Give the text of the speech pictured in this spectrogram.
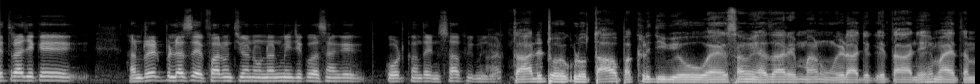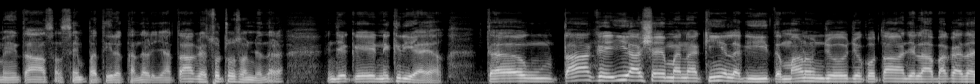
हेतिरा जेके हंड्रेड प्लस एफ आर उन्हनि में जेको असांखे तव्हां ॾिठो हिकिड़ो ताव पखिड़िजी वियो ऐं हज़ारे माण्हू अहिड़ा जेके तव्हांजे हिमायत में तव्हां सां रखंदड़ या तव्हांखे सुठो सम्झंदड़ जेके निकिरी आया त तव्हांखे इहा शइ माना कीअं लॻी त माण्हुनि जो जेको तव्हांजे लाइ बाक़ाइदा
